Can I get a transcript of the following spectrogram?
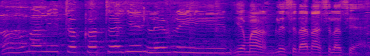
From a little cottage in Neville. Yeah, man. Blessed Anna Selassie.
